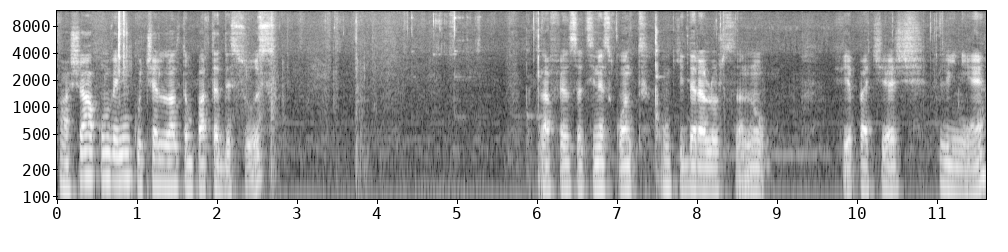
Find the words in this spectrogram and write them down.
Așa, acum venim cu celălalt în partea de sus. La fel să țineți cont închiderea lor să nu fie pe aceeași linie.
